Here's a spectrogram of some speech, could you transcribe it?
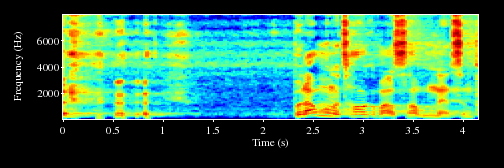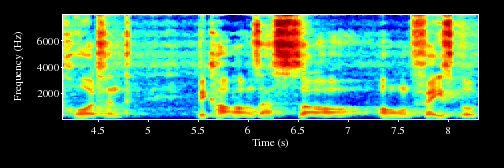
but I want to talk about something that's important because I saw on Facebook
